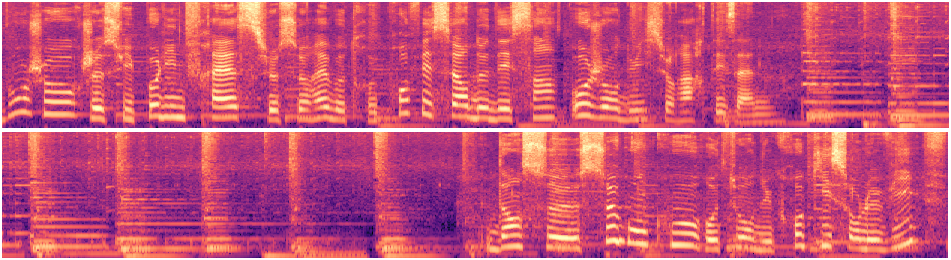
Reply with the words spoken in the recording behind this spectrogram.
Bonjour, je suis Pauline Fraisse, je serai votre professeur de dessin aujourd'hui sur Artésane. Dans ce second cours autour du croquis sur le vif,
